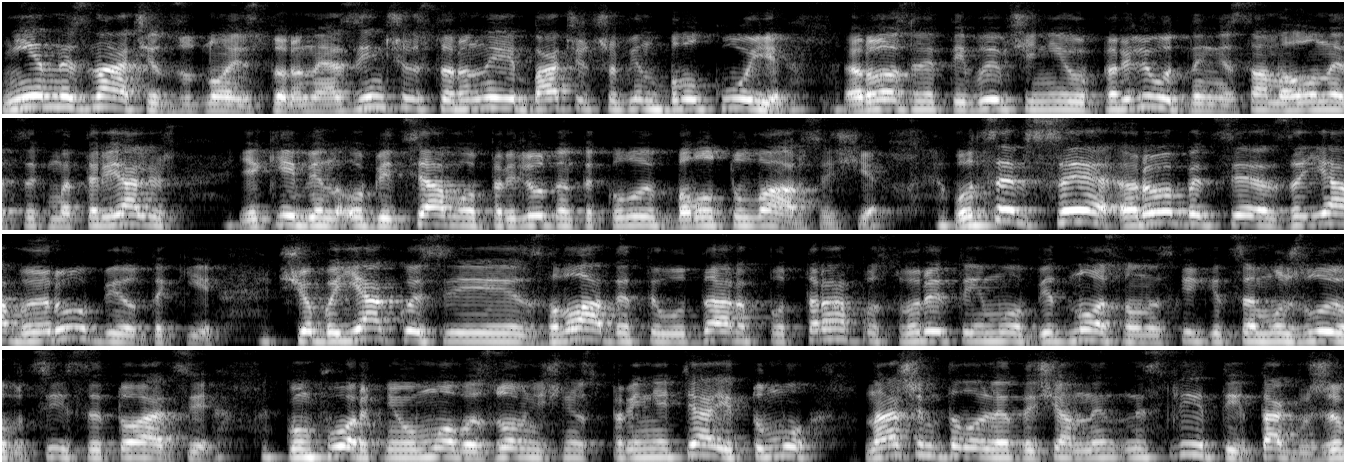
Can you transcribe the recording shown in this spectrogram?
Ні, не значить з одної сторони, а з іншої сторони бачать, що він блокує розгляд і вивчення і оприлюднення саме головне цих матеріалів які він обіцяв оприлюднити, коли балотувався ще. Оце все робиться заяви Рубіо такі, щоб якось згладити удар по Трампу, створити йому відносно, наскільки це можливо в цій ситуації комфортні умови зовнішнього сприйняття. І тому нашим телеглядачам не, не слід їх так вже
